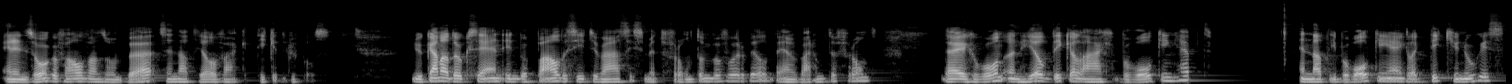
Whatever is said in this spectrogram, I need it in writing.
En in zo'n geval van zo'n bui zijn dat heel vaak dikke druppels. Nu kan het ook zijn in bepaalde situaties met fronten bijvoorbeeld, bij een warmtefront, dat je gewoon een heel dikke laag bewolking hebt en dat die bewolking eigenlijk dik genoeg is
